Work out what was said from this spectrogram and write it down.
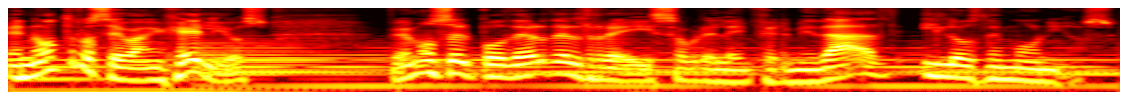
En otros evangelios vemos el poder del rey sobre la enfermedad y los demonios.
